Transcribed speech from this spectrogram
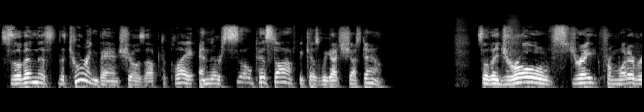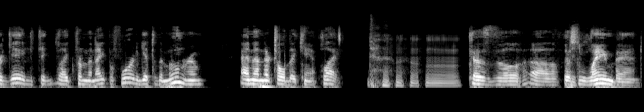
So then this the touring band shows up to play, and they're so pissed off because we got shut down. So they drove straight from whatever gig to like from the night before to get to the Moon Room, and then they're told they can't play because the uh, this lame band.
